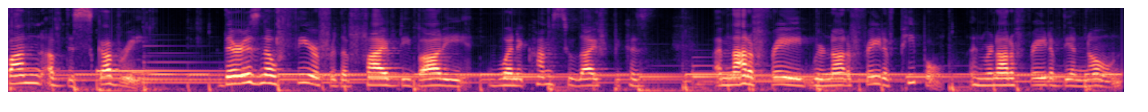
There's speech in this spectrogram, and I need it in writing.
fun of discovery there is no fear for the 5D body when it comes to life because I'm not afraid, we're not afraid of people, and we're not afraid of the unknown.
